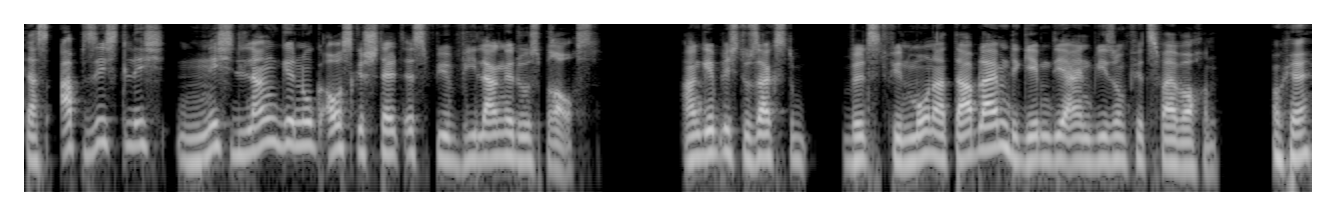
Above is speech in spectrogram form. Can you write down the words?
das absichtlich nicht lang genug ausgestellt ist, für wie lange du es brauchst. Angeblich, du sagst, du willst für einen Monat da bleiben, die geben dir ein Visum für zwei Wochen. Okay.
